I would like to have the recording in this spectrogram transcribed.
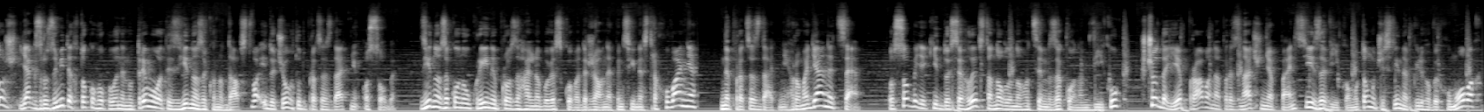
Отож, як зрозуміти, хто кого повинен утримувати згідно законодавства і до чого тут працездатні особи? Згідно закону України про загальнообов'язкове державне пенсійне страхування, непрацездатні громадяни це особи, які досягли встановленого цим законом віку, що дає право на призначення пенсії за віком, у тому числі на пільгових умовах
